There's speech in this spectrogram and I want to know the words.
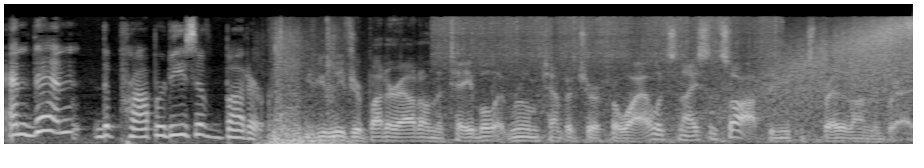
And then the properties of butter. If you leave your butter out on the table at room temperature for a while, it's nice and soft, and you can spread it on the bread.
